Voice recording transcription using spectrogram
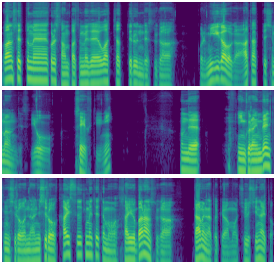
ワンセット目、これ3発目で終わっちゃってるんですが、これ右側が当たってしまうんですよ。セーフティーに。ほんで、インクラインベンチにしろ何しろ回数決めてても左右バランスがダメな時はもう中止しないと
